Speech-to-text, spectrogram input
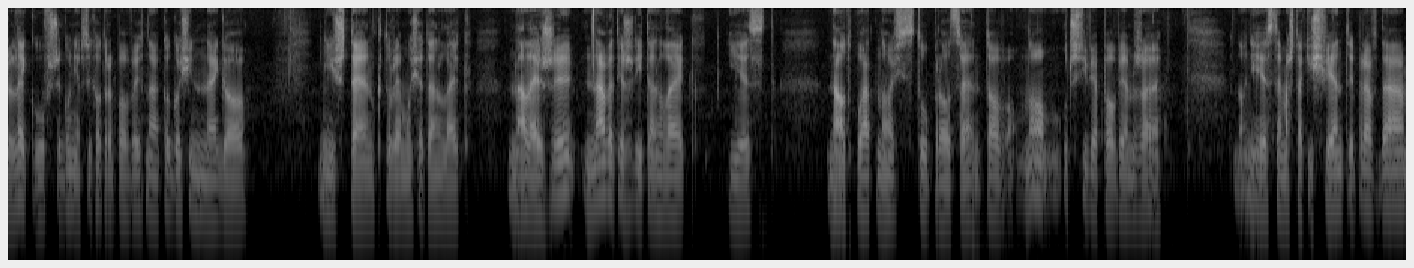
leków, szczególnie psychotropowych na kogoś innego niż ten, któremu się ten lek należy, nawet jeżeli ten lek jest na odpłatność stuprocentową. No, uczciwie powiem, że no, nie jestem aż taki święty, prawda,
